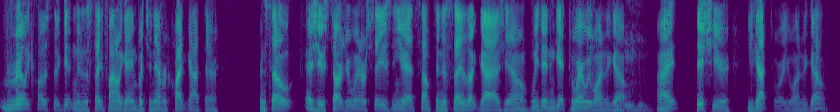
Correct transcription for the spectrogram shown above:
really close to getting in the state final game, but you never quite got there. And so as you started your winter season, you had something to say, look, guys, you know, we didn't get to where we wanted to go. Mhm. All right. This year, you got to where you wanted to go.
